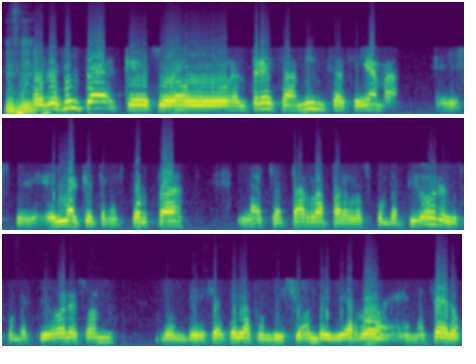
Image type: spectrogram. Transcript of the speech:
Pues resulta que su empresa, Minsa se llama, este, es la que transporta la chatarra para los convertidores. Los convertidores son donde se hace la fundición de hierro en acero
